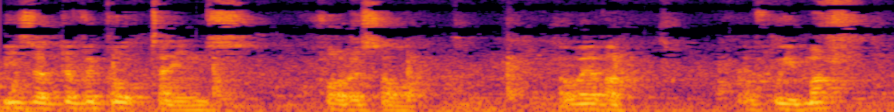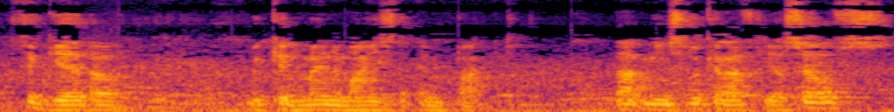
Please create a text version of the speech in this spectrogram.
These are difficult times for us all. However, if we work together, we can minimise the impact. That means looking after yourselves,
